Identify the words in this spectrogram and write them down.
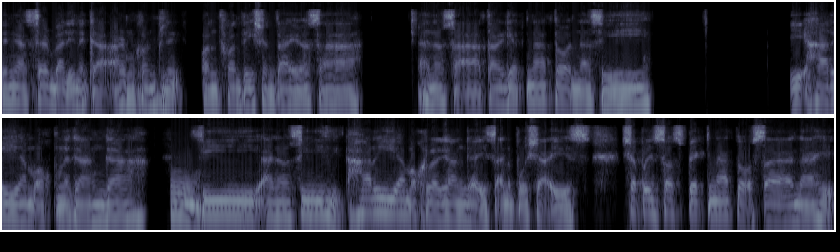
Yun nga sir, bali nagka-arm conflict, confrontation tayo sa ano sa target nato na si Hariyam Oknaganga. Si ano si Hariyam Oknaganga is ano po siya is siya po yung suspect nato sa nahi,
